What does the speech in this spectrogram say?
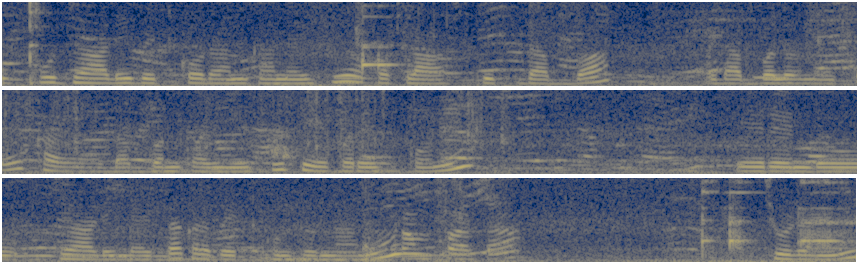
ఉప్పు జాడీ పెట్టుకోవడానికి అనేసి ఒక ప్లాస్టిక్ డబ్బా డబ్బాలోనైతే డబ్బాను కడిగేసి పేపర్ వేసుకొని ఏ రెండు జాడీలు అయితే అక్కడ పెట్టుకుంటున్నాను. చూడండి.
